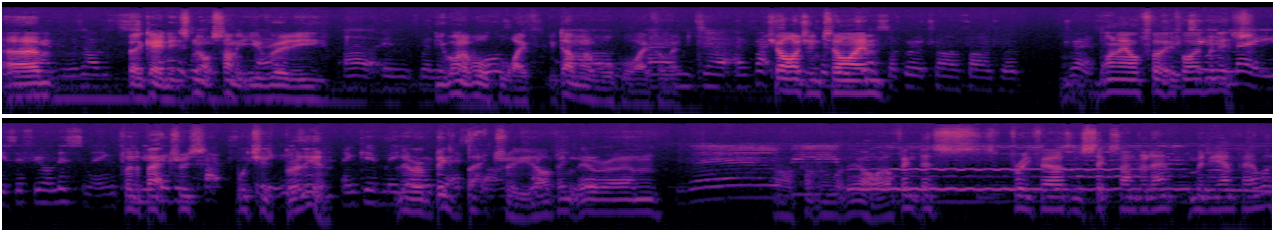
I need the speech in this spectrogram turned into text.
Um, but again, it's not something you really you want to walk away. You don't want to walk away from it. Charging time, one hour thirty-five minutes for the batteries, which is brilliant. They're a big battery. I think they're um, oh, I can't remember what they are. I think they're three thousand six hundred amp, milliamp hour.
